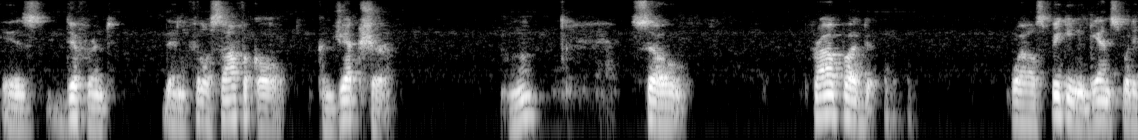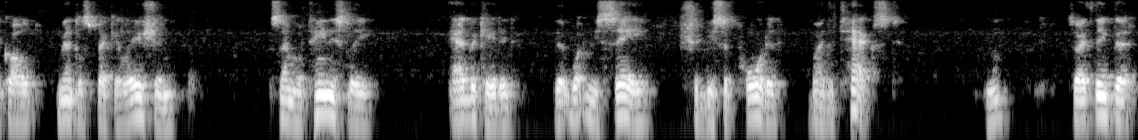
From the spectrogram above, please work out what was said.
is different than philosophical conjecture. Mm-hmm. So, Prabhupada while speaking against what he called mental speculation, simultaneously advocated that what we say should be supported by the text. Hmm? So I think that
